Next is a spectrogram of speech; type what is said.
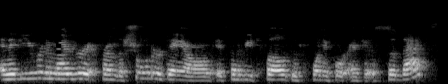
And if you were to measure it from the shoulder down, it's going to be 12 to 24 inches. So that's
